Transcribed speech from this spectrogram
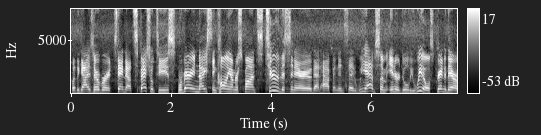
But the guys over at Standout Specialties were very nice in calling on response to the scenario that happened and said, we have some inner dually wheels. Granted, they are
